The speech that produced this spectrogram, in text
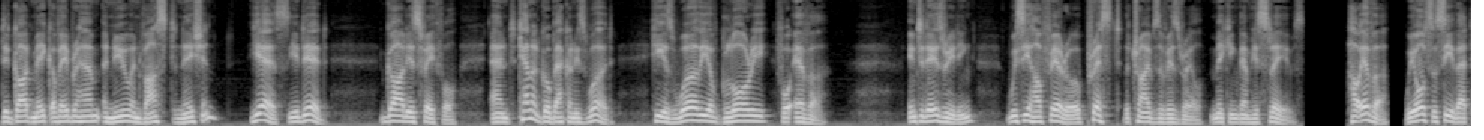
Did God make of Abraham a new and vast nation? Yes, he did. God is faithful and cannot go back on his word. He is worthy of glory forever. In today's reading, we see how Pharaoh oppressed the tribes of Israel, making them his slaves. However, we also see that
